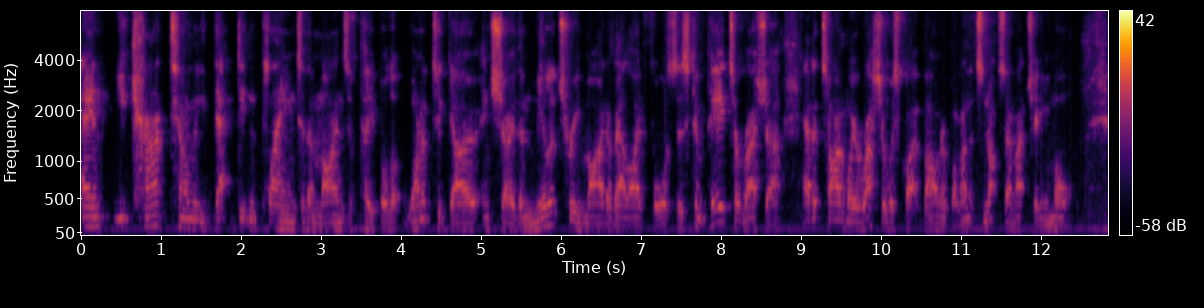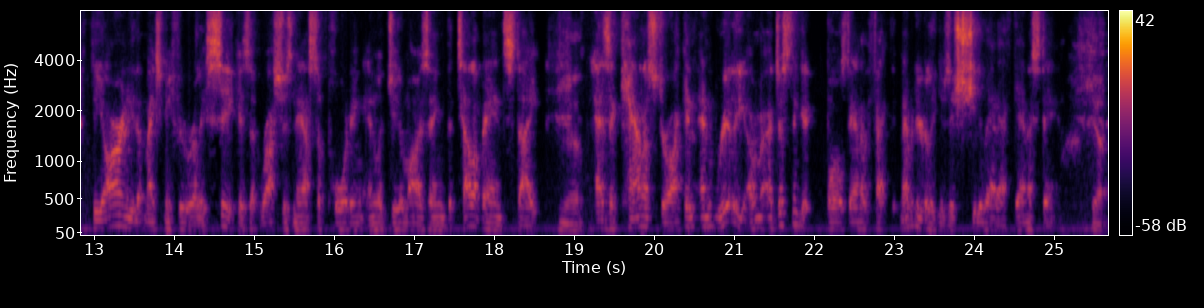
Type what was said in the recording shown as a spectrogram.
And you can't tell me that didn't play into the minds of people that wanted to go and show the military might of Allied forces compared to Russia at a time where Russia was quite vulnerable and it's not so much anymore. The irony that makes me feel really sick is that Russia's now supporting and legitimizing the Taliban state Yeah. as a counterstrike. And, and really, I just think it boils down to the fact that nobody really gives a shit about Afghanistan Yeah.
